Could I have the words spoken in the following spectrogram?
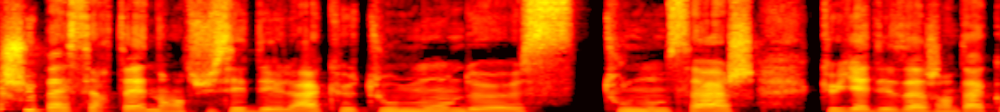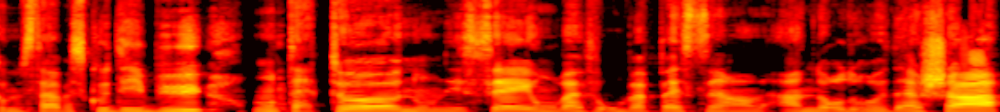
je suis pas certaine, hein, tu sais, dès là, que tout le monde tout le monde sache qu'il y a des agendas comme ça. Parce qu'au début, on tâtonne, on essaye, on va, on va passer un, ordre d'achat,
